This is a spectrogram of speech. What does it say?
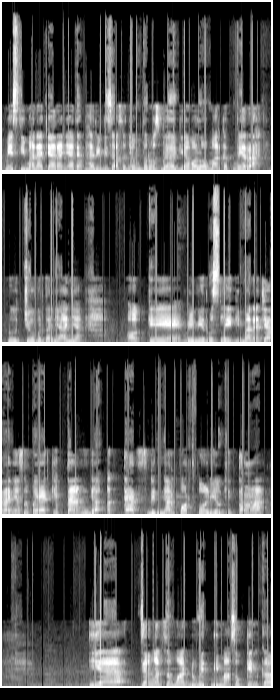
Miss, gimana caranya tiap hari bisa senyum terus bahagia walau market merah? Lucu pertanyaannya. Oke, Benny Rusli, gimana caranya supaya kita nggak attach dengan portfolio kita? Ya, jangan semua duit dimasukin ke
